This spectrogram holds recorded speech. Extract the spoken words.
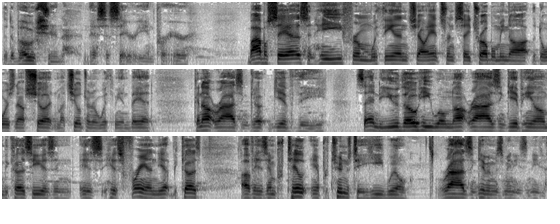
the devotion necessary in prayer. Bible says, and he from within shall answer and say, Trouble me not, the door is now shut, and my children are with me in bed cannot rise and give thee. Saying to you, though he will not rise and give him because he is, in, is his friend, yet because of his importunity he will rise and give him as many as needed.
